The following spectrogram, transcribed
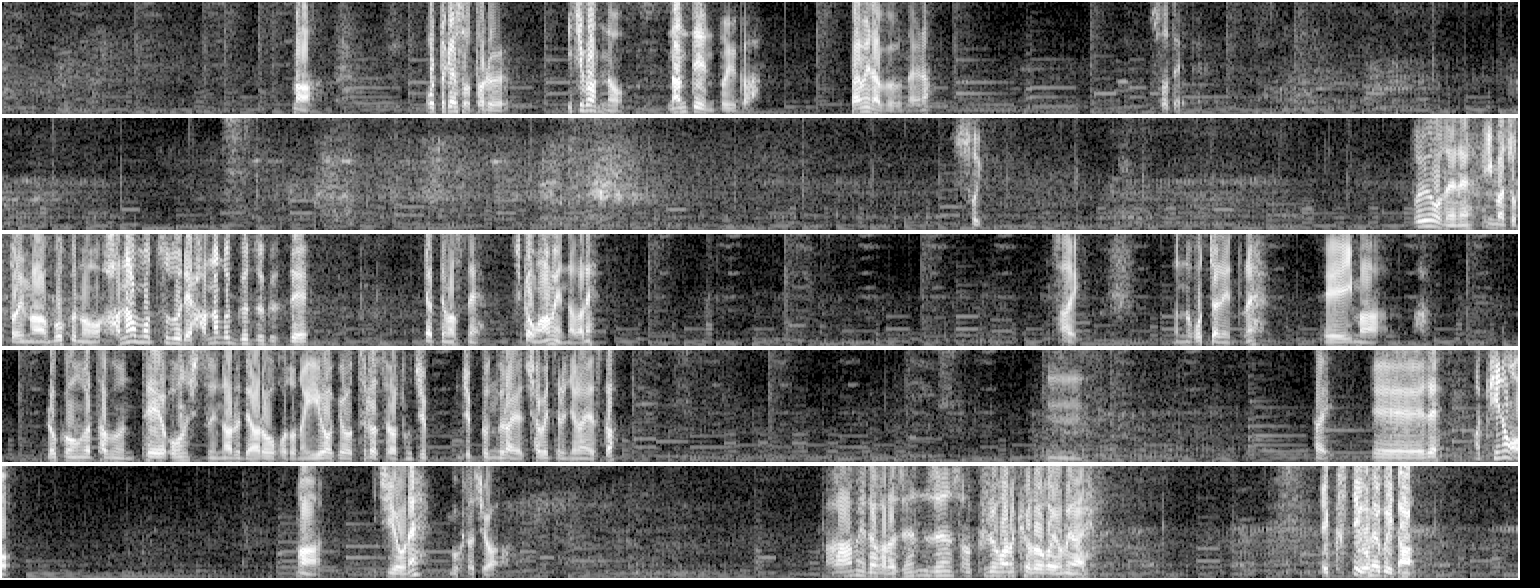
まあ、ポッドキャストを撮る一番の難点というか、ダメな部分だよな。そうそい。というのでね、今ちょっと今僕の鼻もつぶれ、鼻がぐずぐずでやってますね。しかも雨の中ね。はい。残っちゃねえとね。えー、今、録音が多分低音質になるであろうほどの言い訳をつらつらと 10, 10分ぐらい喋ってるんじゃないですかえー、で、まあ、昨日、まあ、一応ね、僕たちは、雨だから全然その車の挙動が読めない。XT500 いた。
